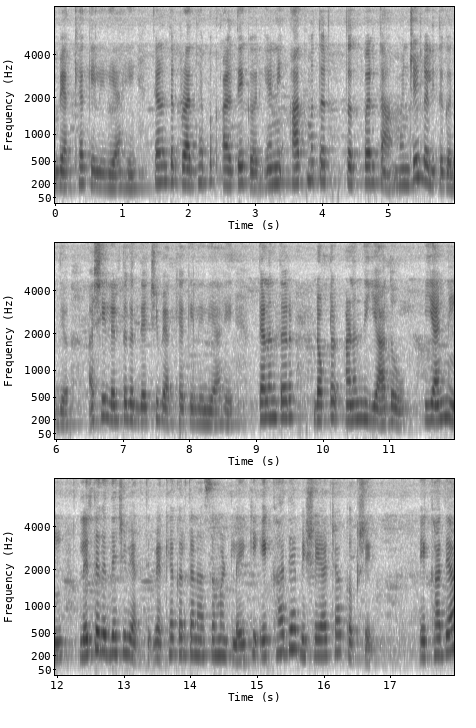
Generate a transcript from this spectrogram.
व्याख्या केलेली आहे. त्यानंतर प्राध्यापक आळतेकर यांनी आत्मत तत्परता म्हणजे ललित गद्य अशी ललित गद्याची व्याख्या केलेली आहे. त्यानंतर डॉक्टर आनंद यादव यांनी ललित गद्याची व्याख्या व्याख्या करताना असं म्हटलं आहे की एखाद्या विषयाच्या कक्षेत एखाद्या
